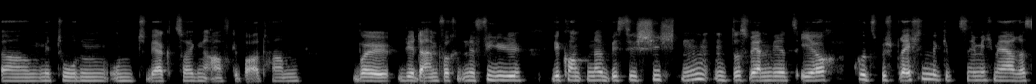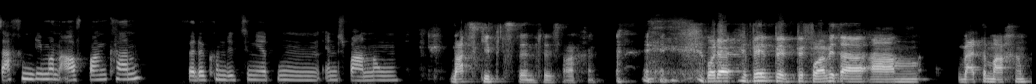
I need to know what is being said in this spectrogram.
äh, Methoden und Werkzeugen aufgebaut haben, weil wir da einfach eine viel, wir konnten ein bisschen schichten und das werden wir jetzt eh auch kurz besprechen. Da gibt es nämlich mehrere Sachen, die man aufbauen kann bei der konditionierten Entspannung. Was gibt es denn für Sachen? Oder be be bevor wir da ähm, weitermachen,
